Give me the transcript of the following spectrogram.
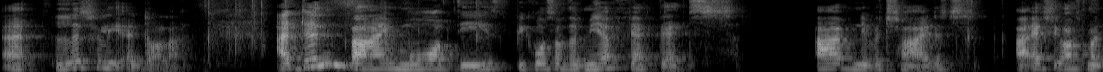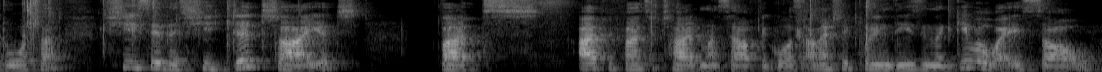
Uh, literally a dollar. I didn't buy more of these because of the mere fact that I've never tried it. I actually asked my daughter. She said that she did try it, but I prefer to try it myself because I'm actually putting these in the giveaway. So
